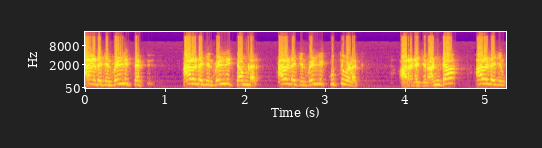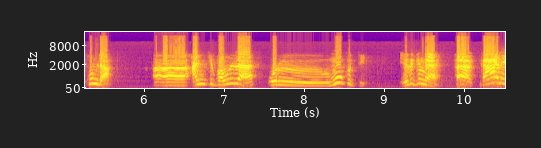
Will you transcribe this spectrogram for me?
அரை டஜன் வெள்ளி தட்டு அரை டஜன் வெள்ளி டம்ளர் அரை டஜன் வெள்ளி குத்து விளக்கு அரை டஜன் அண்டா அரை டஜன் குண்டா. அஞ்சு பவுன்ல ஒரு மூக்குத்தி. எதுக்குங்க? காளி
